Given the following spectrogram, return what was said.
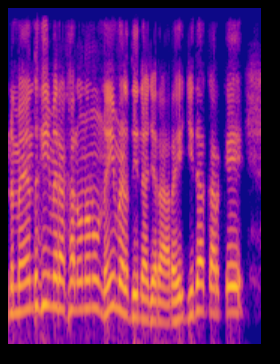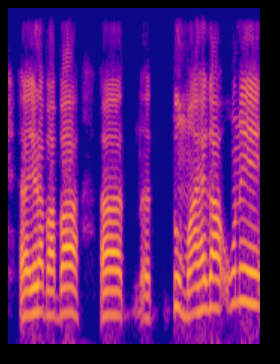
ਨੁਮਾਇੰਦਗੀ ਮੇਰਾ ਖਿਆਲ ਉਹਨਾਂ ਨੂੰ ਨਹੀਂ ਮਿਲਦੀ ਨਜ਼ਰ ਆ ਰਹੀ। ਜਿਹਦਾ ਕਰਕੇ ਜਿਹੜਾ ਬਾਬਾ ਅ, ਧੂਮਾ ਹੈਗਾ ਉਹਨੇ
